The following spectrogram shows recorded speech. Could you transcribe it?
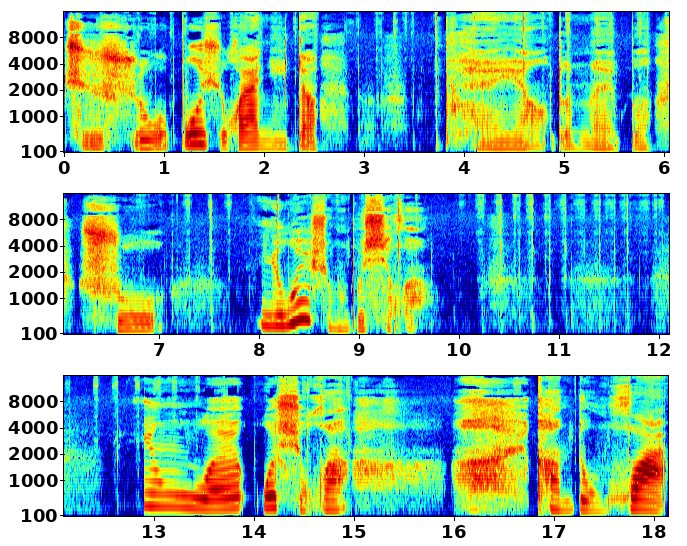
其实我不喜欢你的培养的那本书。你为什么不喜欢？因为我喜欢，唉，看动画，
